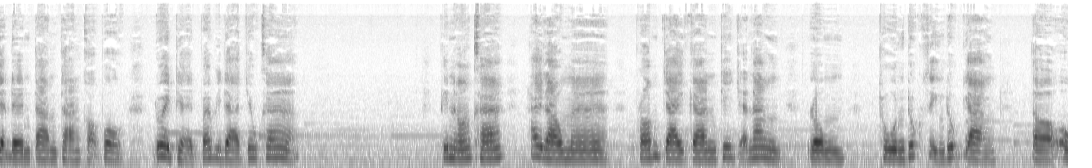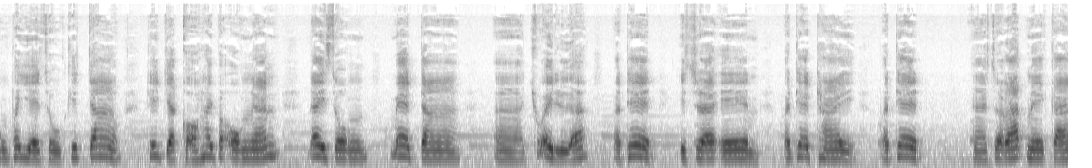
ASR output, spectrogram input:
จะเดินตามทางของพระองค์ด้วยเถิดพระบิดาเจ้าข้าพี่น้องคะ ให้เรามาพร้อมใจกันที่จะนั่งลงทูลทุกสิ่งทุกอย่าง ต่อองค์พระเยซูคริสต์เจ้า ที่จะขอให้พระองค์นั้น ได้ทรงเมตตาาช่วยเหลือประเทศอิสราเอล ประเทศไทย ประเทศสหรัฐอเมริกา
